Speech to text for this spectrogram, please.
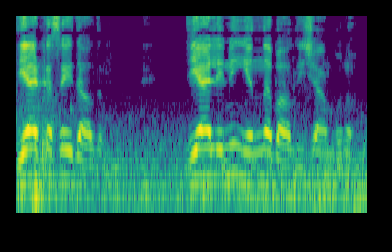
Diğer kasayı da aldım. Diğerlerinin yanına bağlayacağım bunu.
